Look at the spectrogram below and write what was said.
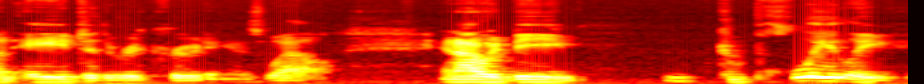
an aid to the recruiting as well. And I would be completely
